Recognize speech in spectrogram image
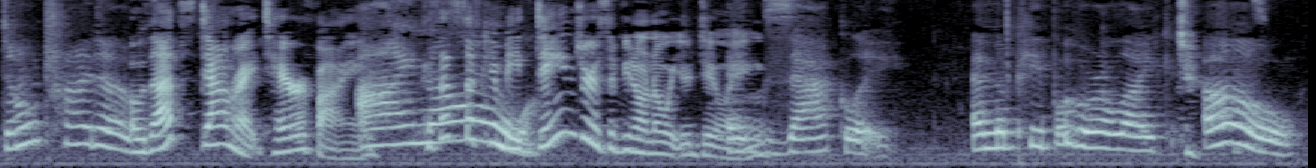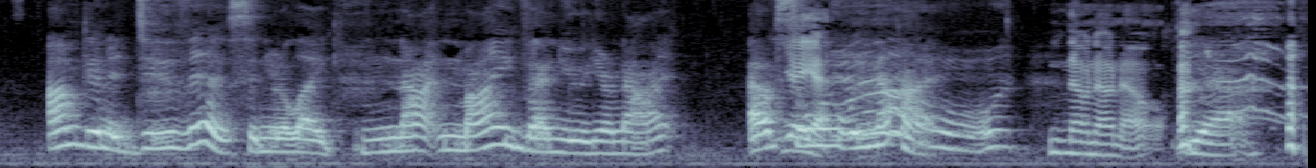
don't try to Oh, that's downright terrifying. I know. That stuff can be dangerous if you don't know what you're doing. Exactly. And the people who are like, "Oh, I'm going to do this." And you're like, "Not in my venue, you're not." Absolutely yeah, yeah. not. No, no, no. Yeah.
